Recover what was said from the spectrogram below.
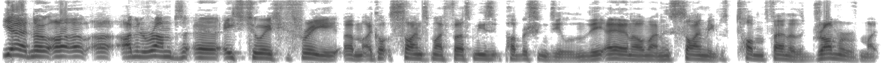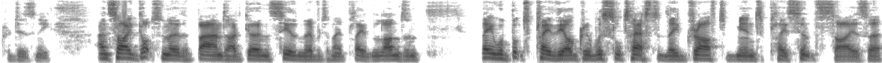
Yeah, no, uh, uh, I mean, around uh, 82, 83, um, I got signed to my first music publishing deal, and the A&R man who signed me was Tom Fenner, the drummer of Microdisney. And so I got to know the band. I'd go and see them every time I played in London. They were booked to play the Old Grey Whistle Test, and they drafted me in to play synthesizer.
